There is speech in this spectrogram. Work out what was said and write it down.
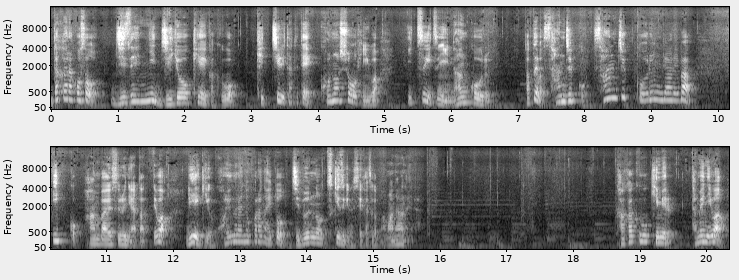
だからこそ事前に事業計画をきっちり立ててこの商品はいついつに何個売る。例えば30個。30個売るんであれば1個販売するにあたっては利益がこれぐらい残らないと自分の月々の生活がままならないな価格を決める。ためには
